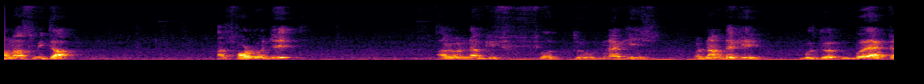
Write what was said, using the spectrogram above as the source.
অনাস্মিতা, আর সর্বজিৎ আর ওর নাম কি শত্রু নাকি, ওর নামটা কি? বলতে একটা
